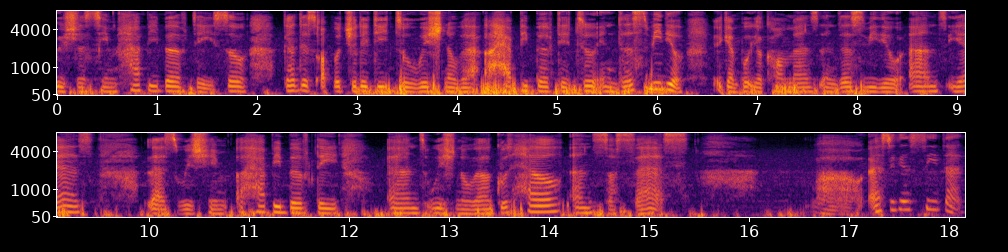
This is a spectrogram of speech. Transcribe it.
wishes him happy birthday. So get this opportunity to wish Noeul a happy birthday too in this video. You can put your comments in this video and yes, let's wish him a happy birthday and wish Noeul good health and success. Wow, as you can see that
